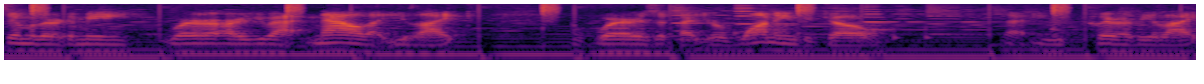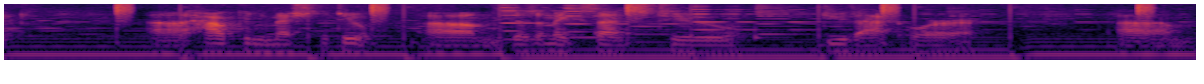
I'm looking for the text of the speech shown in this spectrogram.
similar to me, where are you at now that you like? Where is it that you're wanting to go that you clearly like? Uh, how can you mesh the two? Um, does it make sense to do that, or um,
